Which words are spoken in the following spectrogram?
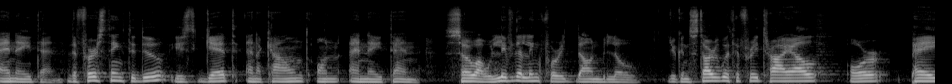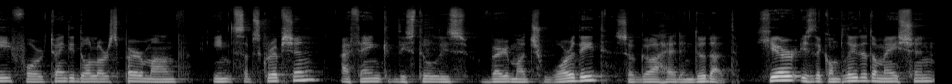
n8n. The first thing to do is get an account on n8n. So I will leave the link for it down below. You can start with a free trial or pay for $20 per month in subscription. I think this tool is very much worth it, so go ahead and do that. Here is the complete automation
